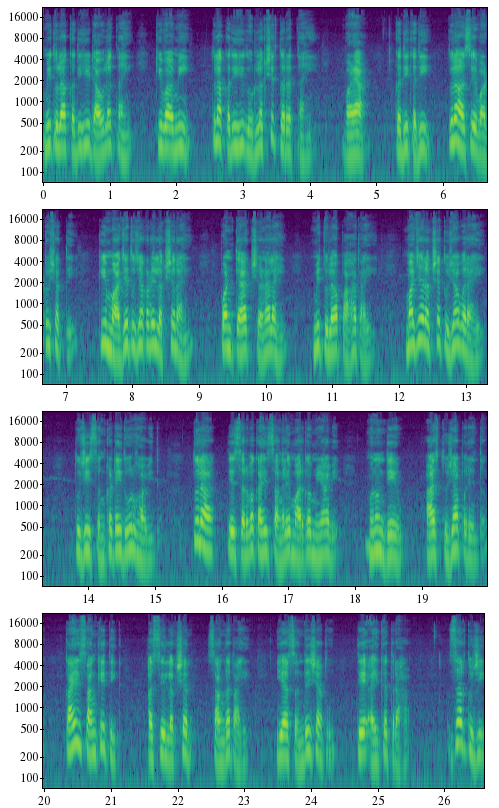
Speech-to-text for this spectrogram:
मी तुला कधीही डावलत नाही किंवा मी तुला कधीही दुर्लक्षित करत नाही. बाळा कधीकधी तुला असे वाटू शकते की माझे तुझ्याकडे लक्ष नाही पण त्या क्षणालाही मी तुला पाहत आहे. माझे लक्ष तुझ्यावर आहे. तुझी संकटे दूर व्हावीत. तुला ते सर्व काही चांगले मार्ग मिळावे म्हणून देव आज तुझ्यापर्यंत काही सांकेतिक असे लक्षण सांगत आहे. या संदेशातून ते ऐकत राहा. जर तुझी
